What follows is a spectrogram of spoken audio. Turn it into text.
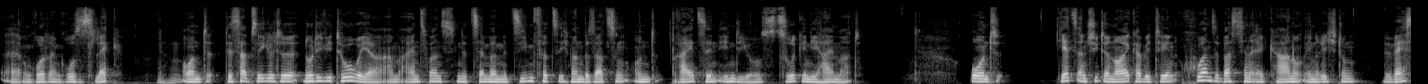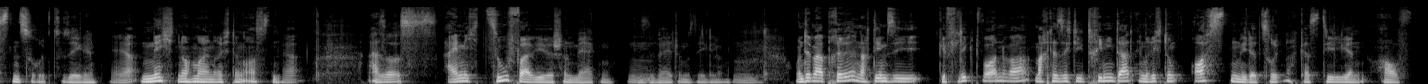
äh, ein gro- ein großes Leck. Und deshalb segelte nur die Victoria am 21. Dezember mit 47 Mann Besatzung und 13 Indios zurück in die Heimat. Und jetzt entschied der neue Kapitän Juan Sebastian Elcano in Richtung Westen zurückzusegeln. Ja. Nicht nochmal in Richtung Osten. Ja. Also es ist eigentlich Zufall, wie wir schon merken, diese Weltumsegelung. Und im April, nachdem sie geflickt worden war, machte sich die Trinidad in Richtung Osten wieder zurück nach Kastilien auf.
